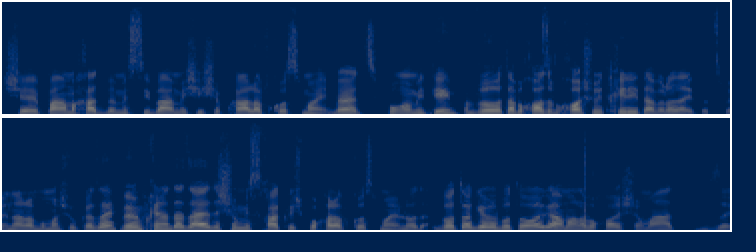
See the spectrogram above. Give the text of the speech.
שפעם אחת במסיבה מישהי שפכה עליו כוס מים. באמת, סיפור אמיתי, ואותה בחורה זו בחורה שהוא התחיל איתה ולא יודע, התעצבנה עליו או משהו כזה, ומבחינתה זה היה איזשהו משחק לשפוך עליו כוס מים, לא יודע. ואותו גבר באותו רגע אמר לבחורה, שומעת, זה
